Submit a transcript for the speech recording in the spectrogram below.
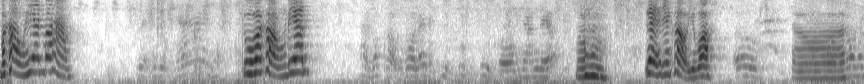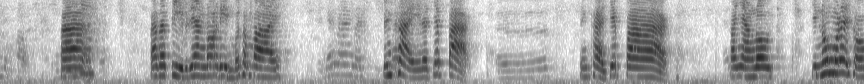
มาเข่าโรงเรียนบ่หามจูมาเข่าโรงเรียนอืมเอ้ยเรียนเข่าอยู่บ่เออปลาปลาตาตีไปเรียงรอดินบ่สำบาย เป็นไข่แล้วเจ็บปาก เป็นไข่เจ็บปากพายางเรากินนุ่มมาได้สอง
